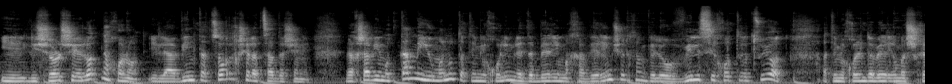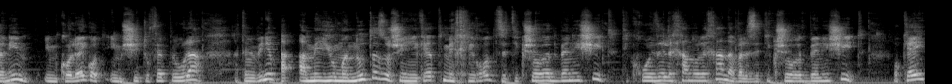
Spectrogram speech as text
היא לשאול שאלות נכונות, היא להבין את הצורך של הצד השני. ועכשיו עם אותה מיומנות אתם יכולים לדבר עם החברים שלכם ולהוביל שיחות רצויות. אתם יכולים לדבר עם השכנים, עם קולגות, עם שיתופי פעולה. אתם מבינים? המיומנות הזו שהיא נקראת מכירות זה תקשורת בין אישית. תיקחו את זה לכאן או לכאן, אבל זה תקשורת בין אישית, אוקיי?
